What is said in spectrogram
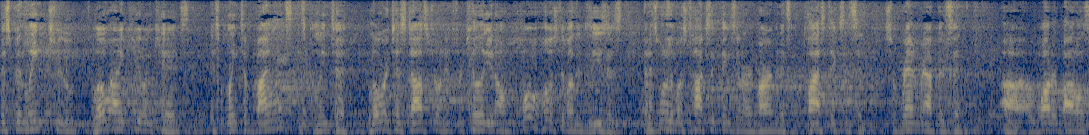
that's been linked to lower IQ in kids. It's been linked to violence. It's been linked to lower testosterone, infertility, and a whole host of other diseases. And it's one of the most toxic things in our environment. It's in plastics. It's in saran wrap. It's in uh, water bottles,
